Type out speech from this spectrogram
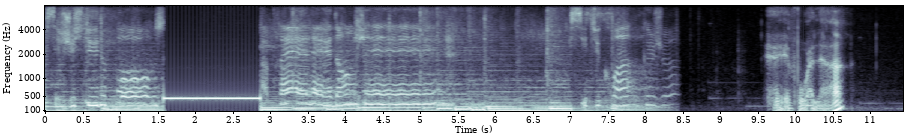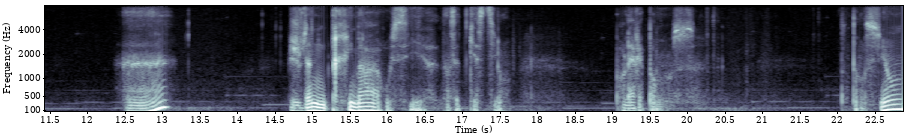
C'est juste une pause après les dangers. Si tu crois que je. Et voilà. Hein? Je vous donne une primeur aussi euh, dans cette question pour la réponse. Attention.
